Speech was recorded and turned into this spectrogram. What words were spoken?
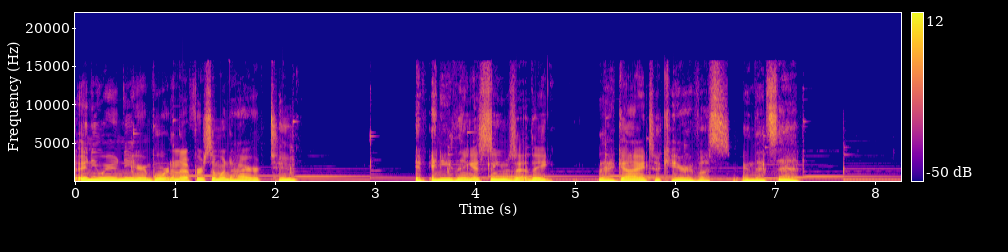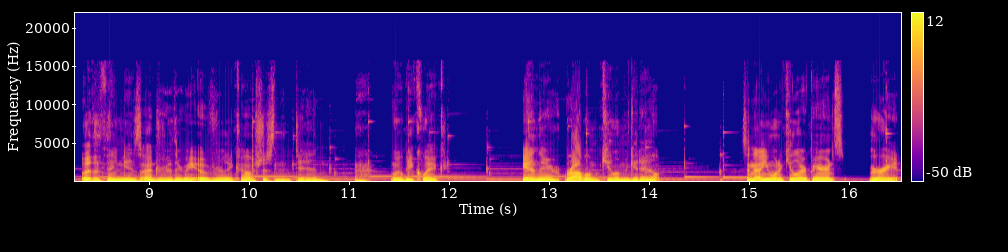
anywhere near important enough for someone to hire two? If anything, it seems that they that guy took care of us, and that's that. But the thing is, I'd rather be overly cautious than dead. We'll be quick. Get in there, rob them, kill them, and get out. So now you want to kill our parents? Great.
